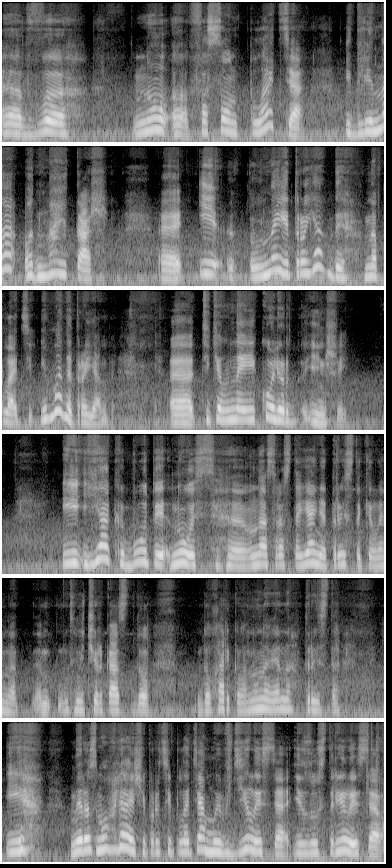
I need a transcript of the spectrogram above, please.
в ну, е, фасон плаття і длина одна і та ж. Е, І в неї троянди на платі, і в мене троянди. Е, Тільки в неї колір інший. І як бути, ну ось е, у нас розстояння 300 кілометрів від Черкас до, до Харкова, ну, мабуть, 300. І не розмовляючи про ці плаття, ми вділися і зустрілися,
